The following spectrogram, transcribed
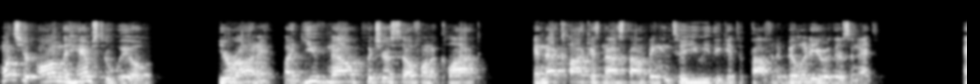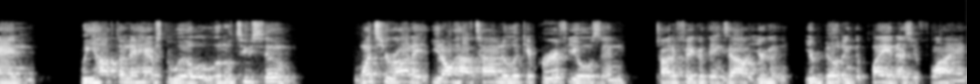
once you're on the hamster wheel, you're on it. Like you've now put yourself on a clock, and that clock is not stopping until you either get to profitability or there's an exit. And we hopped on the hamster wheel a little too soon. Once you're on it, you don't have time to look at peripherals and try to figure things out. You're going you're building the plane as you're flying,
